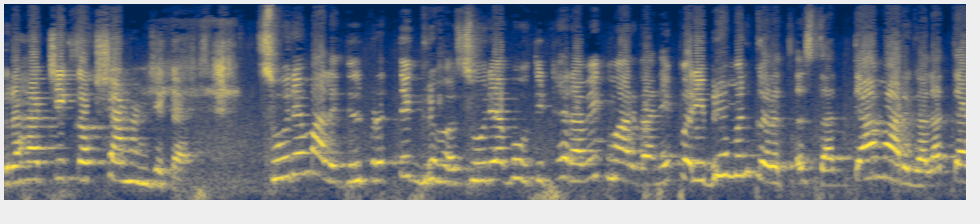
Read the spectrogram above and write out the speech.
ग्रहाची कक्षा म्हणजे काय? सूर्यमालेतील प्रत्येक ग्रह सूर्याभोवती ठराविक मार्गाने परिभ्रमण करत असतात. त्या मार्गाला त्या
